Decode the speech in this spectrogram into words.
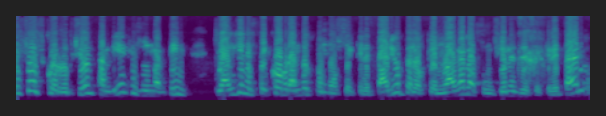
eso es corrupción también, Jesús Martín, que alguien esté cobrando como secretario, pero que no haga las funciones de secretario,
